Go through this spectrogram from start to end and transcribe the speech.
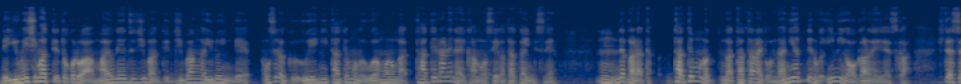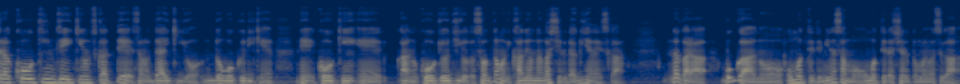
で、夢島っていうところはマヨネーズ地盤って地盤が緩いんで、おそらく上に建物、上物が建てられない可能性が高いんですね。うん、だから建物が建たないと何やってるのか意味がわからないじゃないですか。ひたすら公金税金を使ってその大企業土木利権、ね、公金、えー、あの公共事業とそのために金を流してるだけじゃないですか。だから僕はあの思ってて皆さんも思ってらっしゃると思いますが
